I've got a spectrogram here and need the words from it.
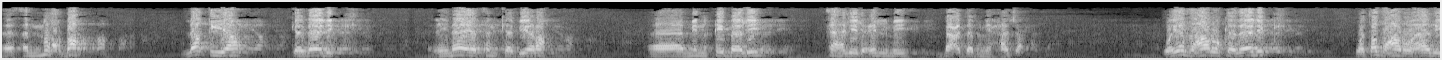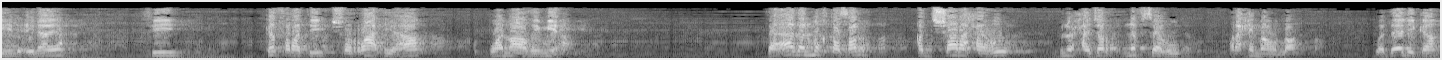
النخبة لقي كذلك عناية كبيرة آه، من قبل أهل العلم بعد ابن حجر. ويظهر كذلك وتظهر هذه العناية في كثرة شراحها وناظمها فهذا المختصر قد شرحه ابن حجر نفسه رحمه الله. وذلك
